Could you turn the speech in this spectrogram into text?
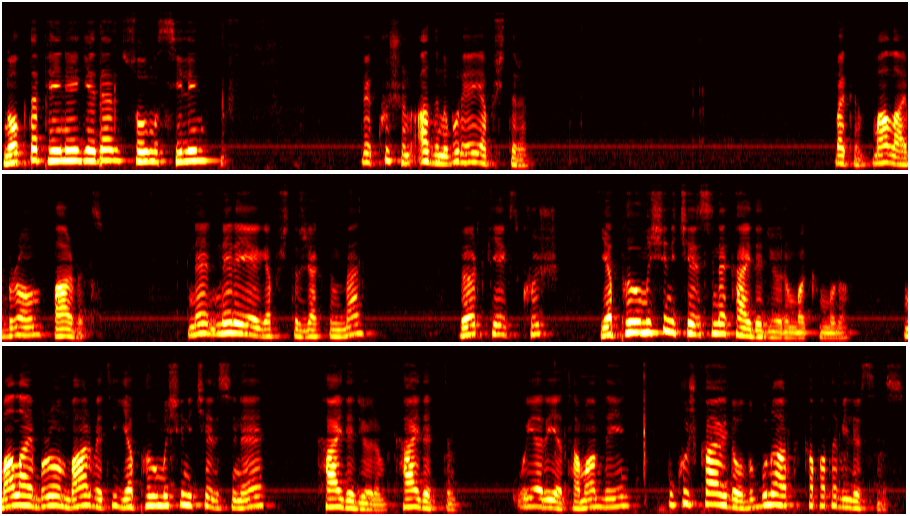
Nokta PNG'den solunu silin. Ve kuşun adını buraya yapıştırın. Bakın Malay Brown Barbet. Ne, nereye yapıştıracaktım ben? BirdPX kuş. Yapılmışın içerisine kaydediyorum bakın bunu. Malay Brown Barbet'i yapılmışın içerisine kaydediyorum. Kaydettim. Uyarıya tamam deyin. Bu kuş kaydoldu. Bunu artık kapatabilirsiniz.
